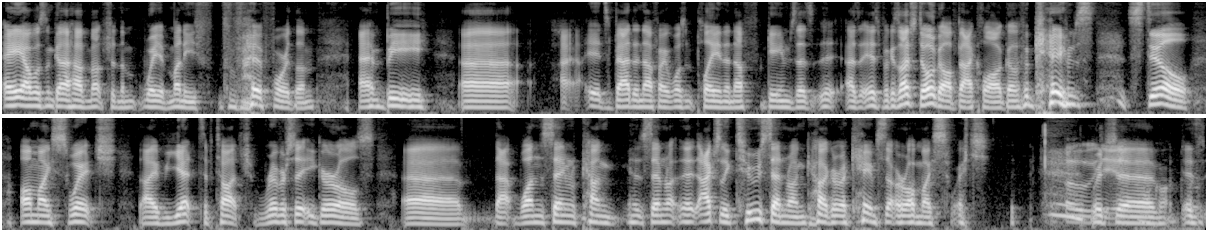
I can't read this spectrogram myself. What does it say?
a I wasn't gonna have much in the way of money f- for them, and b uh, it's bad enough I wasn't playing enough games as as it is because I've still got a backlog of games still on my Switch that I've yet to touch. River City Girls, uh, that one Senran, Senran, actually two Senran Kagura games that are on my Switch, Oh, which uh, Oh, God. is,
